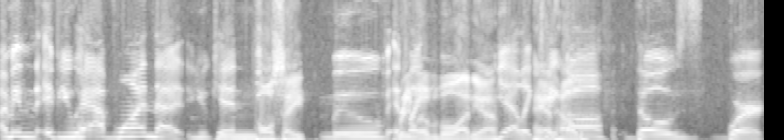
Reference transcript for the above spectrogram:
I mean, if you have one that you can Pulsate. move and like, Removable one, yeah. yeah, like take Handheld. off, those work.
